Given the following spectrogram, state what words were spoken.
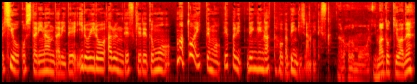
火を起こしたりなんだりでいろいろあるんですけれども、まあ、とは言っても、やっぱり電源があった方が便利じゃないですか。なるほどもう今時はね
